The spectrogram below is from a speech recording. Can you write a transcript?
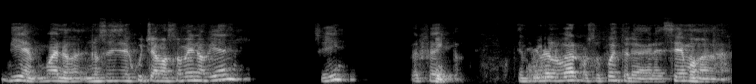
Bien, bueno, no sé si se escucha más o menos bien. ¿Sí? Perfecto. En primer lugar, por supuesto, le agradecemos a,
